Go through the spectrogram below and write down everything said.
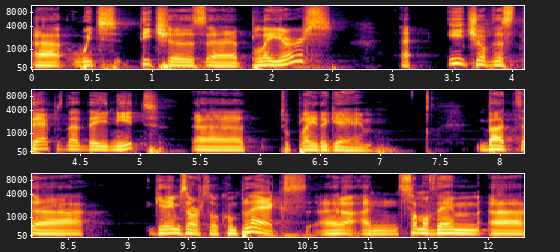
uh, which teaches uh, players uh, each of the steps that they need uh, to play the game. But games are so complex, uh, and some of them uh,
